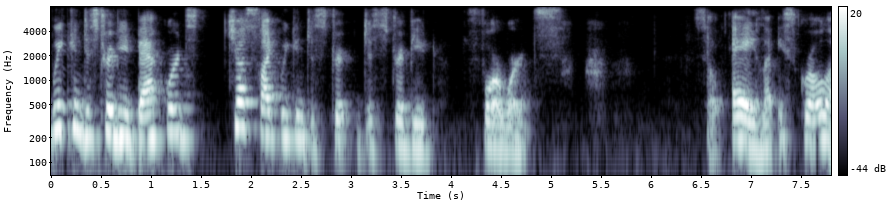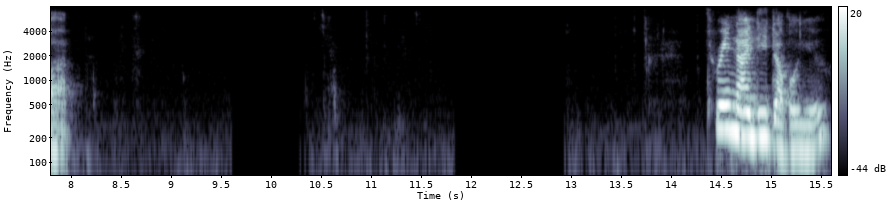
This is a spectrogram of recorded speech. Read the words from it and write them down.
We can distribute backwards just like we can distri distribute forwards. So A, let me scroll up. Three ninety W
